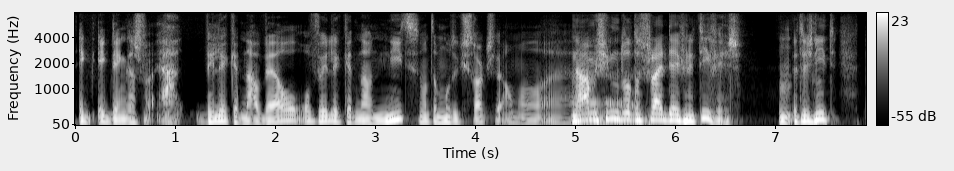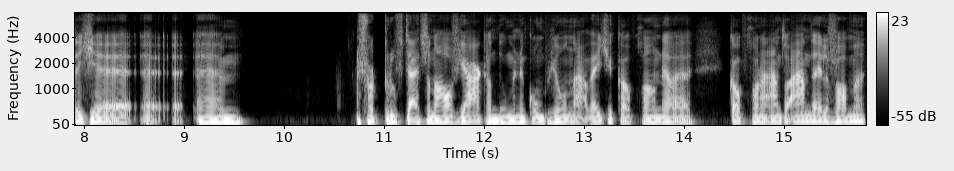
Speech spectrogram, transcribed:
ik, ik denk dat is ja, wil ik het nou wel of wil ik het nou niet? Want dan moet ik straks weer allemaal. eh, Nou, misschien omdat het vrij definitief is. Hm. Het is niet dat je eh, eh, ehm, een soort proeftijd van een half jaar kan doen met een compagnon. Nou, weet je, koop gewoon, koop gewoon een aantal aandelen van me.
